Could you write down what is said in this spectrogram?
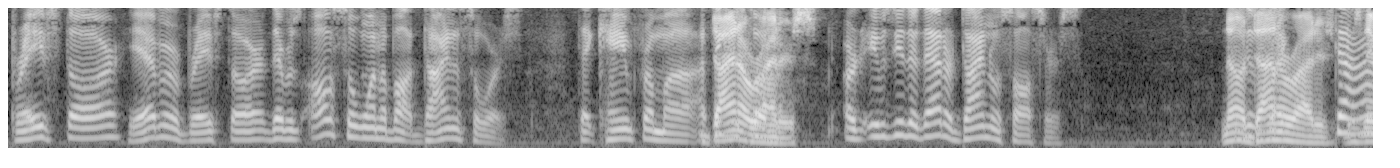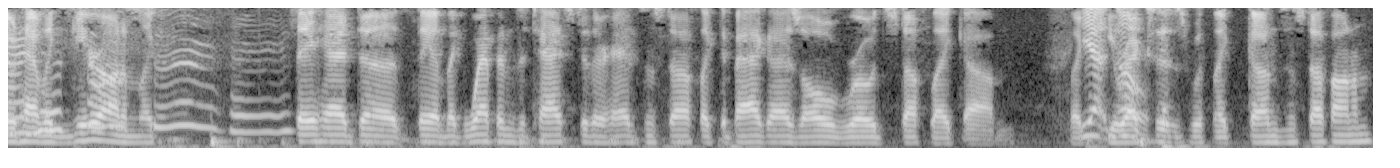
Brave Star. Yeah, I remember Brave Star. There was also one about dinosaurs that came from uh, I think it was Dino called- Riders. or it was either that or Dino Saucers. No, Dino like Riders because they would have like gear on them. Like they had uh, they had like weapons attached to their heads and stuff. Like the bad guys all rode stuff like um like Yeah, T no. Rexes with like guns and stuff on them.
